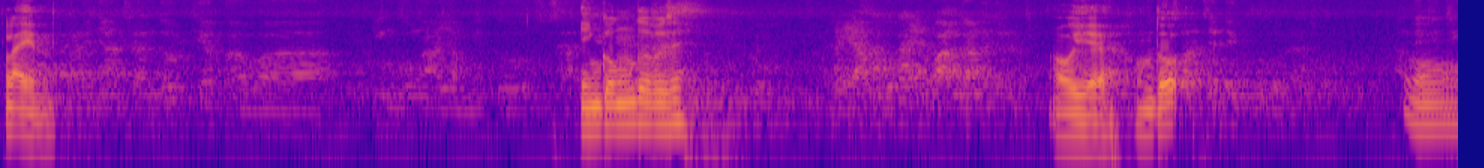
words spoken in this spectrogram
lain? Ingkung itu apa sih? Oh iya untuk oh.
